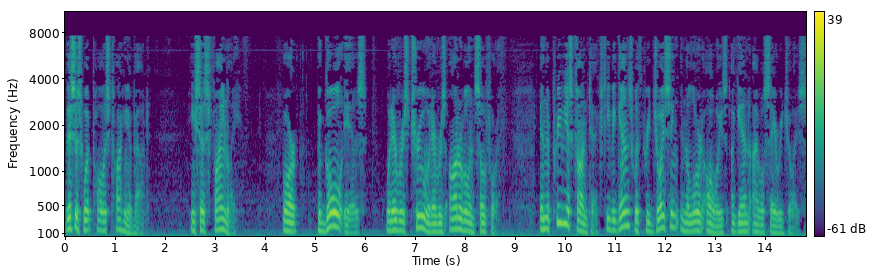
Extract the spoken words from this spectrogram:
this is what Paul is talking about. He says, finally, or the goal is whatever is true, whatever is honorable, and so forth. In the previous context, he begins with rejoicing in the Lord always. Again, I will say rejoice.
